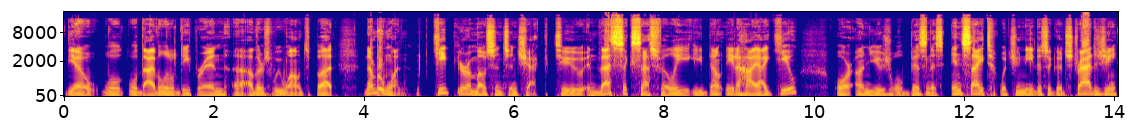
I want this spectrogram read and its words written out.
you know, we'll we'll dive a little deeper in. Uh, others we won't. But number one, keep your emotions in check. To invest successfully, you don't need a high IQ or unusual business insight. What you need is a good strategy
